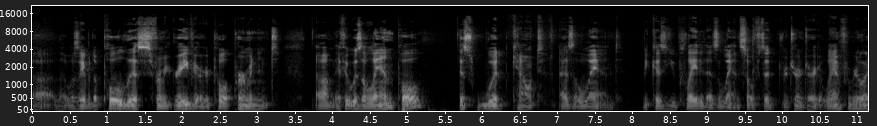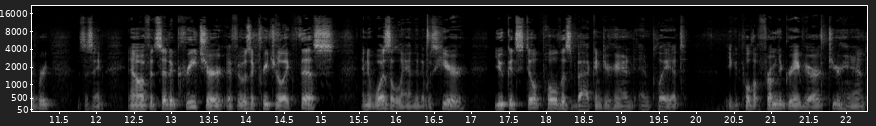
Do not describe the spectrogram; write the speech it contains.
uh, that was able to pull this from your graveyard, pull a permanent. Um, if it was a land pull, this would count as a land because you played it as a land. So if it's a return target land from your library, it's the same. Now, if it said a creature, if it was a creature like this, and it was a land and it was here, you could still pull this back into your hand and play it. You could pull it from the graveyard to your hand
